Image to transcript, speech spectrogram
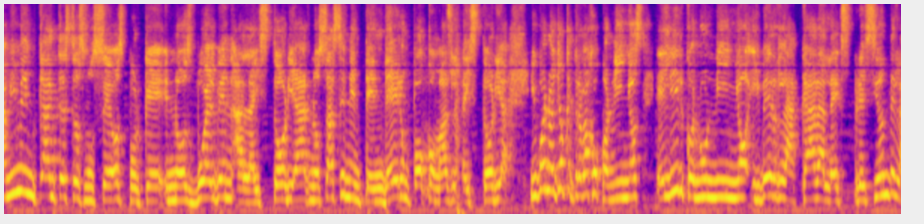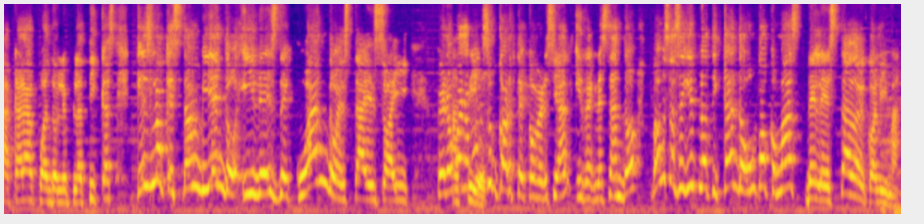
a mí me encantan estos museos porque nos vuelven a la historia, nos hacen entender un poco más la historia. Y bueno, yo que trabajo con niños, el ir con un niño y ver la cara, la expresión de la cara cuando le platicas, qué es lo que están viendo y desde cuándo está eso ahí. Pero bueno, vamos a un corte comercial y regresando, vamos a seguir platicando un poco más del estado de Colima.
